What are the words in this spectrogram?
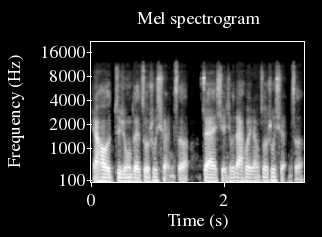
然后最终再做出选择，在选秀大会上做出选择，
